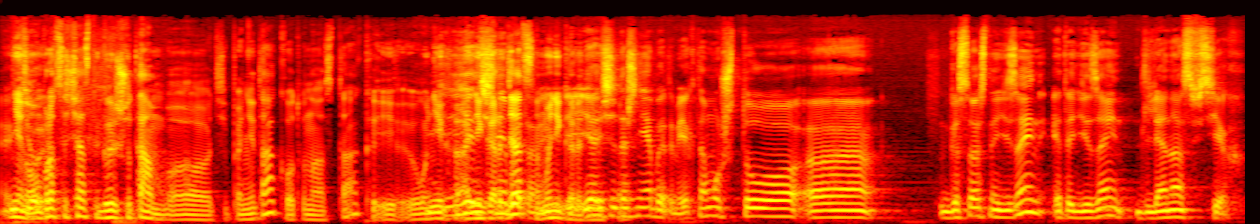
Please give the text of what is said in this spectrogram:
Не, ну он просто часто говорит, что там э, типа не так, вот у нас так, и у них Я они гордятся, этом. мы не Я гордимся. сейчас даже не об этом. Я к тому, что э, государственный дизайн – это дизайн для нас всех.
